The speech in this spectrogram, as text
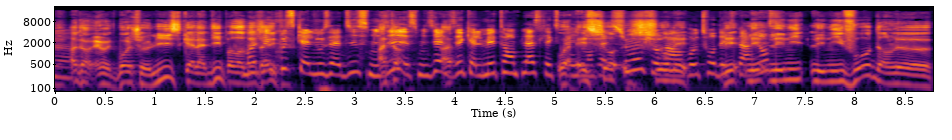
d'elle-même. Attends, euh, moi je lis ce qu'elle a dit pendant Moi, des années. j'écoute ce qu'elle nous a dit ce midi, Attends, et ce midi, elle ah, disait qu'elle mettait en place Ouais, et sur- l'expérimentation, qu'il y sur aura un les- retour Les, les, d'expérience. les les niveaux dans le.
